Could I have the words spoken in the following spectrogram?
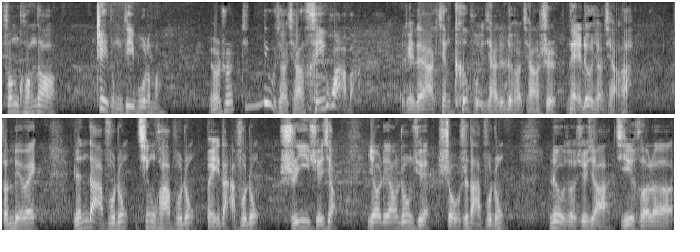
疯狂到这种地步了吗？有人说这六小强黑化吧，给大家先科普一下，这六小强是哪六小强啊？分别为人大附中、清华附中、北大附中、十一学校、幺零幺中学、首师大附中六所学校啊，集合了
